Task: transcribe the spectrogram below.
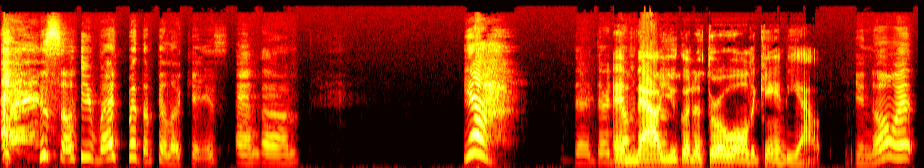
so he went with the pillowcase, and um, yeah, they're they're. And now out. you're gonna throw all the candy out. You know it.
